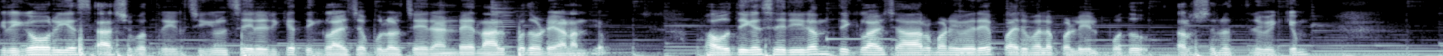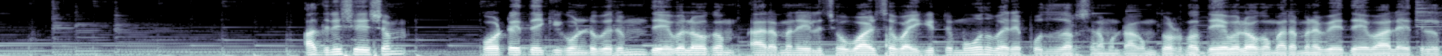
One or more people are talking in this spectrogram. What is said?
ഗ്രിഗോറിയസ് ആശുപത്രിയിൽ ചികിത്സയിലിരിക്കെ തിങ്കളാഴ്ച പുലർച്ചെ രണ്ട് നാൽപ്പതോടെയാണ് അന്ത്യം. ഭൗതിക ശരീരം തിങ്കളാഴ്ച ആറു മണിവരെ പരുമലപ്പള്ളിയിൽ പൊതു ദർശനത്തിന് വയ്ക്കും അതിനുശേഷം കോട്ടയത്തേക്ക് കൊണ്ടുവരും. ദേവലോകം അരമനയിൽ ചൊവ്വാഴ്ച വൈകിട്ട് മൂന്ന് വരെ പൊതുദർശനമുണ്ടാകും തുടർന്ന് ദേവലോകം അരമന ദേവാലയത്തിൽ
